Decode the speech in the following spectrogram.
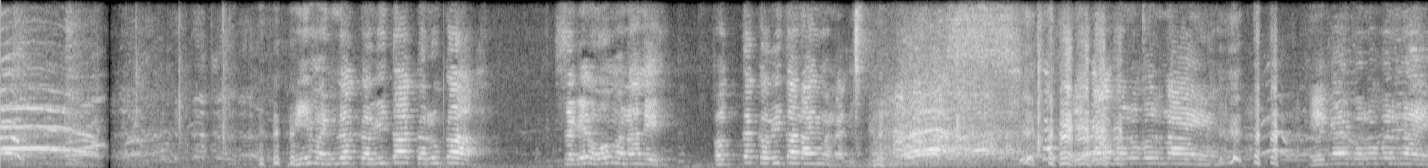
मी म्हणलं कविता करू का? सगळे हो म्हणाले. फक्त कविता नाही म्हणाली. हे काय बरोबर नाही. हे काय बरोबर नाही.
